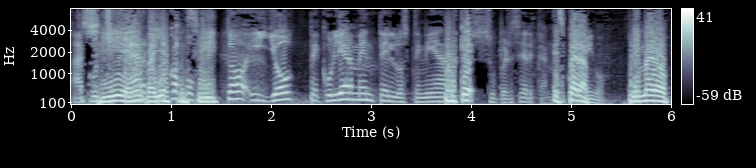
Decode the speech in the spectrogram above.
a Sí, cuchillar eh, vaya poco a que sí. poquito y yo peculiarmente los tenía súper cerca, ¿no? Espera, Conmigo. primero,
